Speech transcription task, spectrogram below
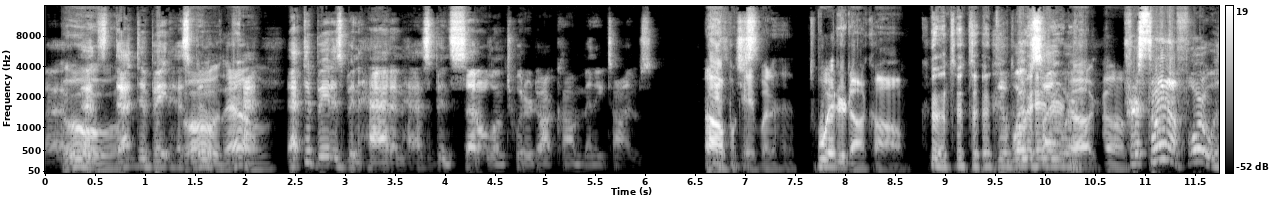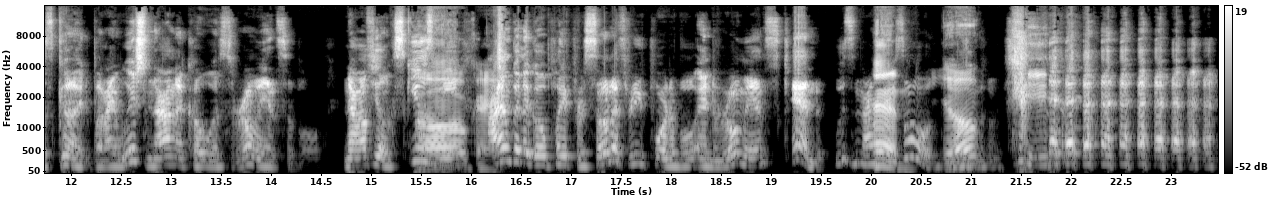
Uh, that debate has Oh been ha- that debate has been had and has been settled on Twitter.com many times. Oh, okay, just- but Twitter.com. the website where- Persona 4 was good, but I wish Nanako was romanceable. Now, if you'll excuse me, Oh, okay. I'm gonna go play Persona 3 Portable and romance Ken, who's nine years old. yup.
